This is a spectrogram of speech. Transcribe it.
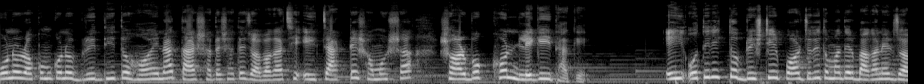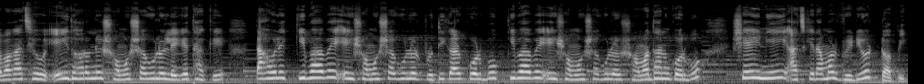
কোনো রকম কোনো বৃদ্ধি তো হয় না, তার সাথে সাথে জবা গাছে এই চারটে সমস্যা সর্বক্ষণ লেগেই থাকে। এই অতিরিক্ত বৃষ্টির পর যদি তোমাদের বাগানের জবা গাছেও এই ধরনের সমস্যাগুলো লেগে থাকে, তাহলে কীভাবে এই সমস্যাগুলোর প্রতিকার করব, কীভাবে এই সমস্যাগুলোর সমাধান করব, সেই নিয়েই আজকের আমার ভিডিওর টপিক।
